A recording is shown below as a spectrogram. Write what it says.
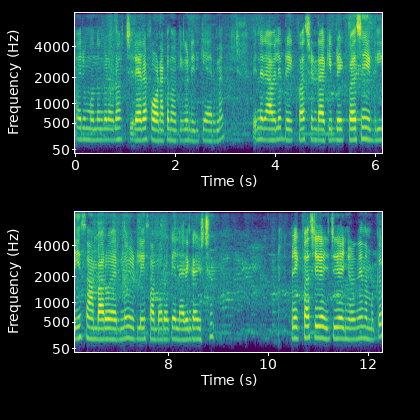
അവർ മൂന്നും കൂടെ അവിടെ ഇച്ചിരി ഫോണൊക്കെ നോക്കിക്കൊണ്ടിരിക്കുകയായിരുന്നു. പിന്നെ രാവിലെ ബ്രേക്ക്ഫാസ്റ്റ് ഉണ്ടാക്കി. ബ്രേക്ക്ഫാസ്റ്റിന് ഇഡ്ഡലിയും സാമ്പാറും ആയിരുന്നു. ഇഡ്ഡലിയും സാമ്പാറും ഒക്കെ എല്ലാവരും കഴിച്ചു. ബ്രേക്ക്ഫാസ്റ്റ് കഴിച്ചു കഴിഞ്ഞ ഉടനെ നമുക്ക്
